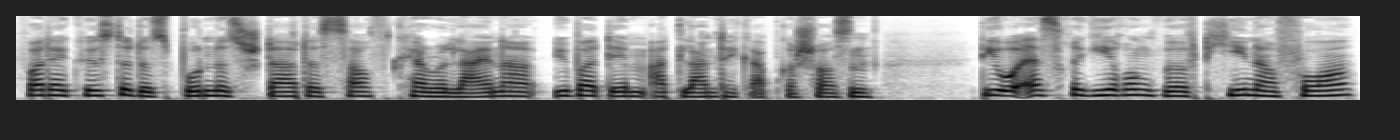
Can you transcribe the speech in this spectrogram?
vor der Küste des Bundesstaates South Carolina über dem Atlantik abgeschossen. Die US-Regierung wirft China vor,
